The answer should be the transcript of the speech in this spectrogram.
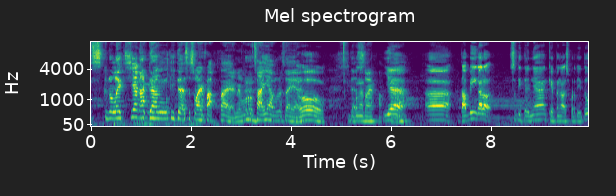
Knowledge-nya kadang tidak sesuai fakta ya. Nah, menurut saya, menurut saya. oh tidak pengen- sesuai fakta. ya eh, tapi kalau setidaknya gepeng kalau seperti itu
